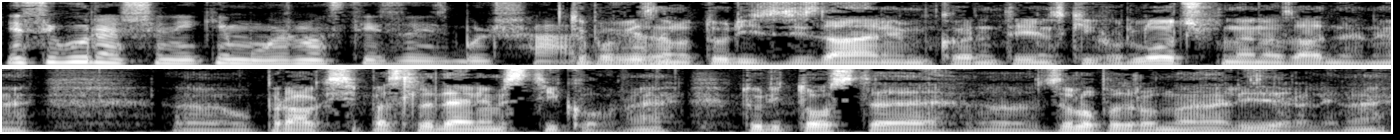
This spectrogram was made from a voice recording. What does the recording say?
je sigurno še nekaj možnosti za izboljšave. To je povezano tudi z izdajanjem karantenskih odločb, ne na zadnje, ne, eh, v praksi pa sledenjem stikov. Ne. Tudi to ste eh, zelo podrobno analizirali. Ne.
